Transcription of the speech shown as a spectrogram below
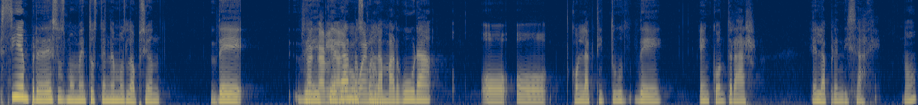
siempre de esos momentos tenemos la opción de, de Sacarle algo quedarnos bueno. con la amargura o, o con la actitud de encontrar el aprendizaje, ¿no?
